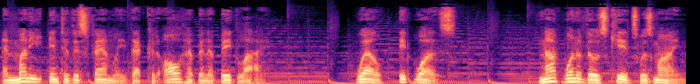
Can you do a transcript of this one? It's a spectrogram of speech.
and money into this family that could all have been a big lie. Well, it was. Not one of those kids was mine.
